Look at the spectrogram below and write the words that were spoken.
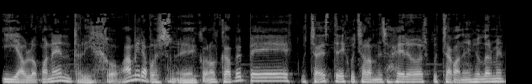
y habló con él, entonces dijo, ah, mira, pues eh, conozco a Pepe, escucha este, escucha a los mensajeros, escucha cuando ellos duermen,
